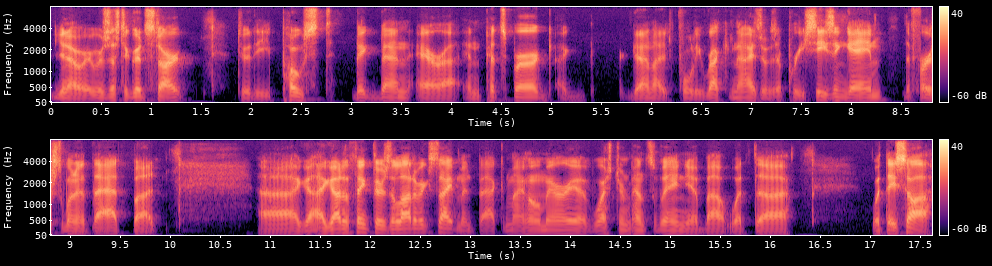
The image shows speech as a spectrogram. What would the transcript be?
you know, it was just a good start to the post Big Ben era in Pittsburgh. Again, I fully recognize it was a preseason game, the first one at that, but uh, I, got, I got to think there's a lot of excitement back in my home area of Western Pennsylvania about what uh, what they saw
